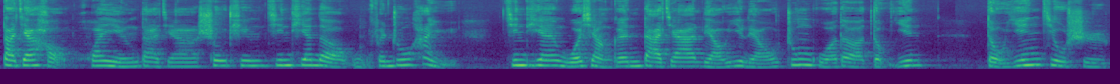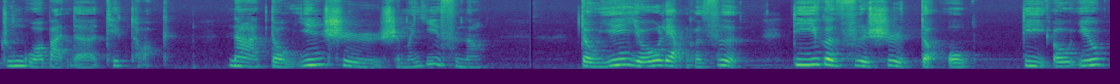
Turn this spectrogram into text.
大家好，欢迎大家收听今天的五分钟汉语。今天我想跟大家聊一聊中国的抖音。抖音就是中国版的 TikTok。那抖音是什么意思呢？抖音有两个字，第一个字是抖，D O U，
